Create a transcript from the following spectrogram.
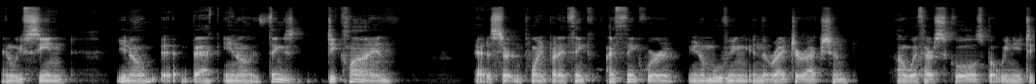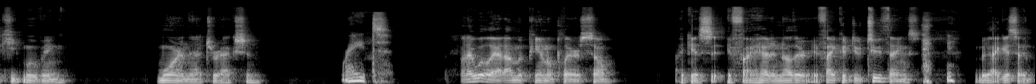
And we've seen, you know, back, you know, things decline at a certain point, but I think I think we're, you know, moving in the right direction uh, with our schools, but we need to keep moving more in that direction. Right. But I will add, I'm a piano player, so I guess if I had another, if I could do two things, I guess I'd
